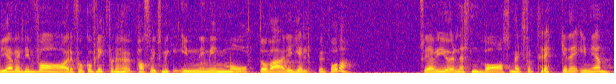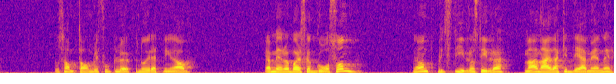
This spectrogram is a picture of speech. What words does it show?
Vi er veldig vare for konflikt, for det passer liksom ikke inn i min måte å være hjelper på. da. Så jeg vil gjøre nesten hva som helst for å trekke det inn igjen. Så samtalen blir fort løpende i retningen av Jeg mener det bare skal gå sånn. Ja, bli stivere og stivere. Nei, nei, det er ikke det jeg mener.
